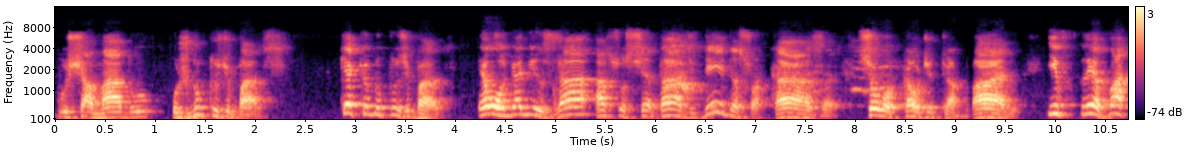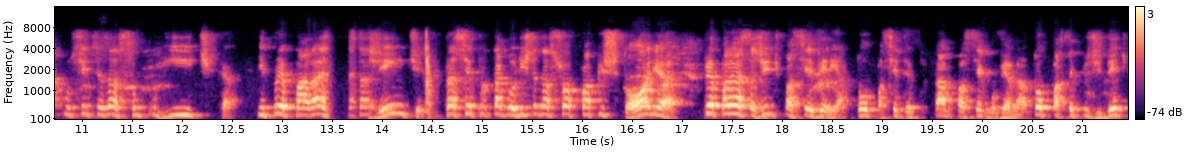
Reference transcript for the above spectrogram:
o chamado os núcleos de base. O que é que é o núcleo de base? É organizar a sociedade desde a sua casa, seu local de trabalho, e levar conscientização política e preparar essa gente para ser protagonista da sua própria história, preparar essa gente para ser vereador, para ser deputado, para ser governador, para ser presidente.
